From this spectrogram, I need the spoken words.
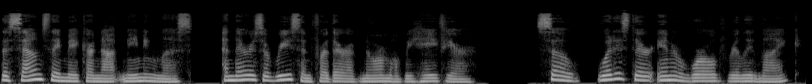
The sounds they make are not meaningless, and there is a reason for their abnormal behavior. So, what is their inner world really like?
